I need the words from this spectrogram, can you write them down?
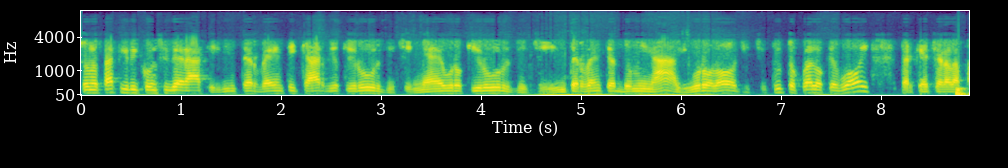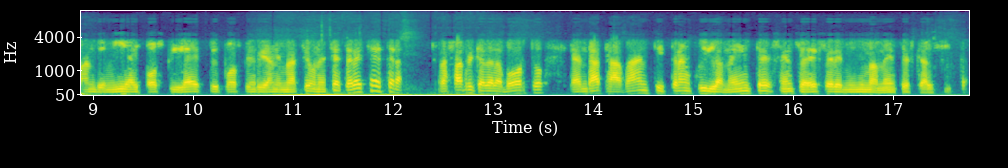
sono stati riconsiderati gli interventi cardiochirurgici, neurochirurgici, interventi addominali, urologici, tutto quello che vuoi, perché c'era la pandemia, i posti letto, i posti in rianimazione, eccetera, eccetera. La fabbrica dell'aborto è andata avanti tranquillamente senza essere minimamente scalfita.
